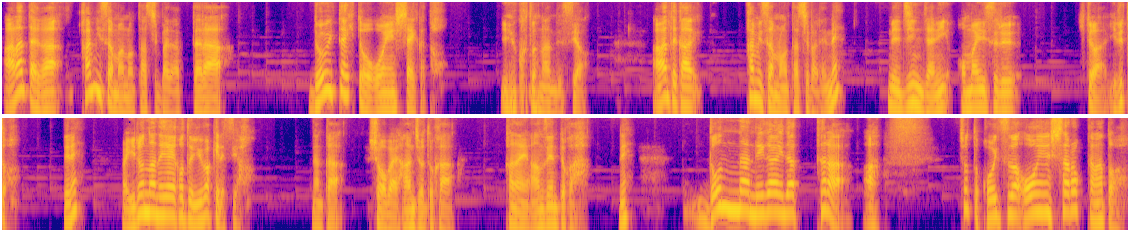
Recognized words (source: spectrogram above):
あなたが神様の立場だったら、どういった人を応援したいかということなんですよ。あなたが神様の立場でね、で神社にお参りする人はいると。でね、まあ、いろんな願い事を言うわけですよ。なんか、商売繁盛とか、家内安全とか、どんな願いだったら、あ、ちょっとこいつは応援したろっかなと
